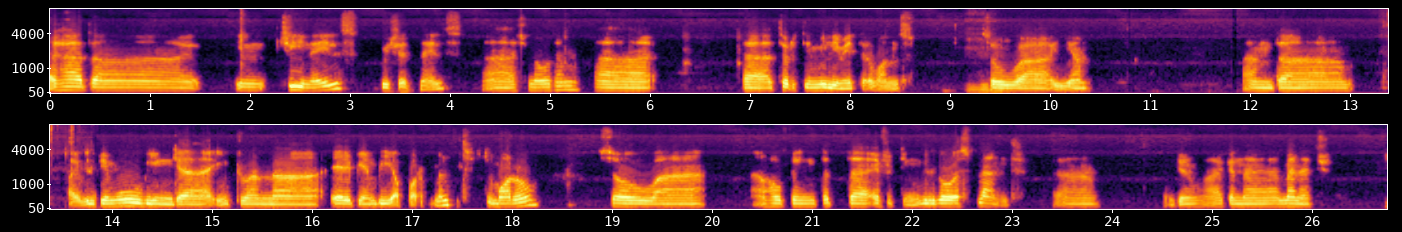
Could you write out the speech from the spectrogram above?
I had uh, in G nails, Guichet nails, uh, as you know them, uh, uh, 30 millimeter ones. Mm-hmm. So uh, yeah, and uh, I will be moving uh, into an uh, Airbnb apartment tomorrow. So uh, I'm hoping that uh, everything will go as planned. Uh, you know, I can uh, manage.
